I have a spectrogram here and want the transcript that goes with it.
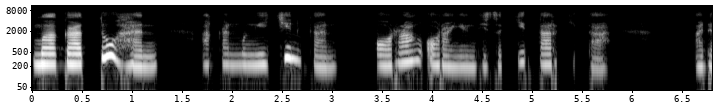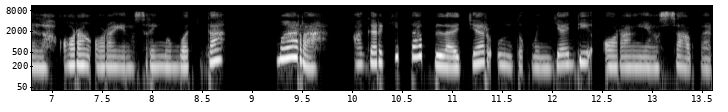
Maka Tuhan akan mengizinkan orang-orang yang di sekitar kita adalah orang-orang yang sering membuat kita marah agar kita belajar untuk menjadi orang yang sabar,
